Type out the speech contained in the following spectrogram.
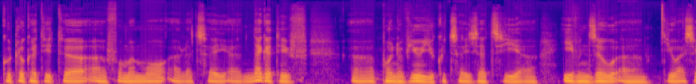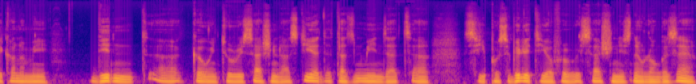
could look at it uh, uh from a more, uh, let's say, negative uh, point of view. You could say that the, even though the U.S. economy didn't uh, go into recession last year, that doesn't mean that uh, the possibility of a recession is no longer there.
